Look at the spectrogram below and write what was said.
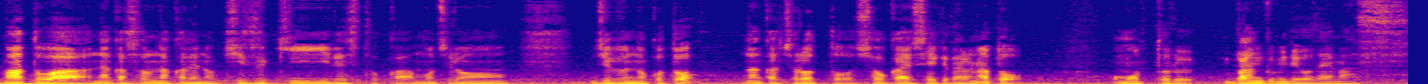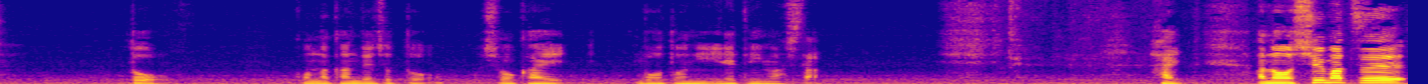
まあ、あとは、なんかその中での気づきですとか、もちろん自分のこと、なんかちょろっと紹介していけたらなと思っとる番組でございます。どう？こんな感じでちょっと紹介冒頭に入れてみました。はい。あの、週末、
